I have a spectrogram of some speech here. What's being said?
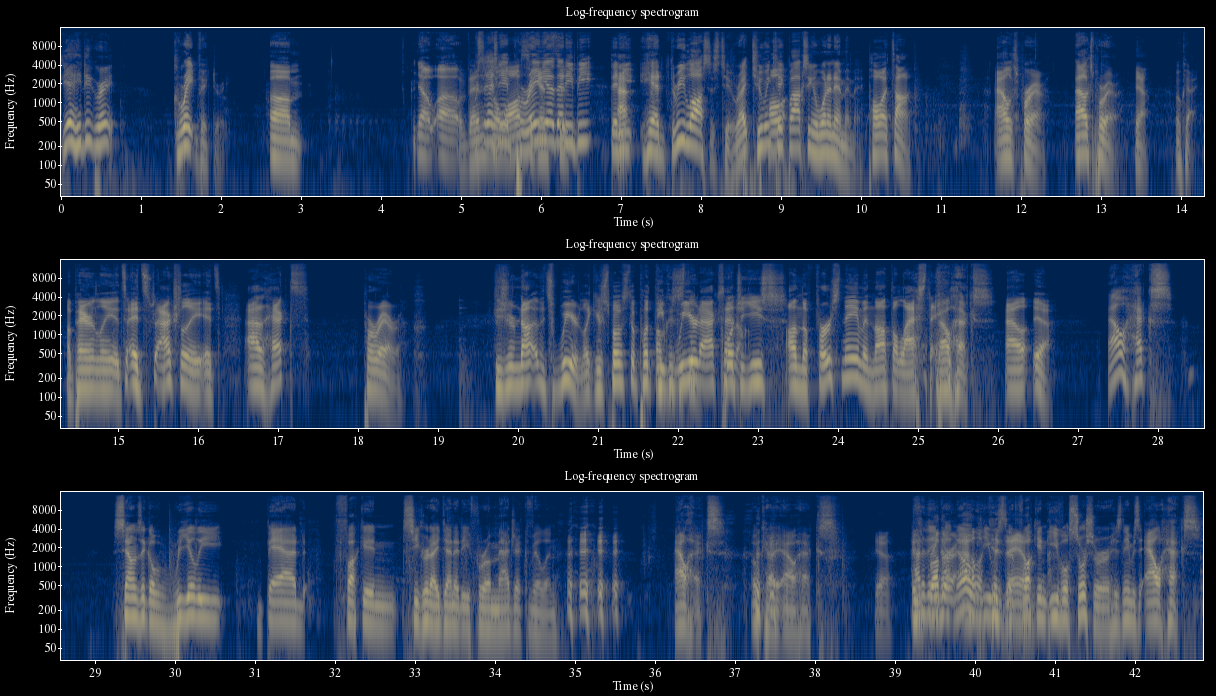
Yeah, he did great. Great victory. Um, now, uh, what's Avenged the guy's name? loss against that the- he beat? That he had three losses to, right? Two in Paul- kickboxing and one in MMA. Poatan. Alex Pereira. Alex Pereira. Yeah. Okay. Apparently, it's it's actually it's Alhex Pereira. Because you're not. It's weird. Like you're supposed to put the Oh, 'cause it's weird the accent Portuguese. on the first name and not the last name. Al Hex. Al yeah. Al Hex sounds like a really bad fucking secret identity for a magic villain. Al Hex. Okay, Al Hex. Yeah. How His they brother not know Alakazam. he was the fucking evil sorcerer? His name is Al Hex.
